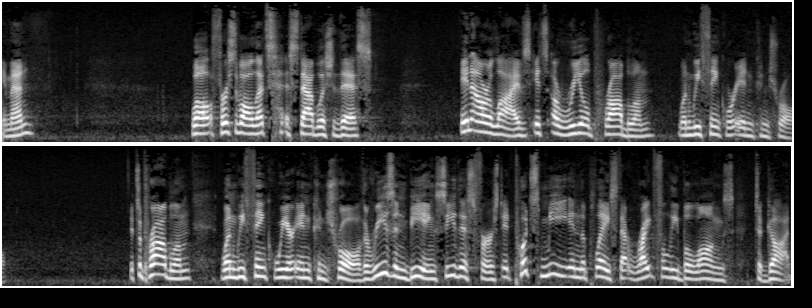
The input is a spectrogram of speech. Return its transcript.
Amen. Well, first of all, let's establish this. In our lives, it's a real problem when we think we're in control. It's a problem when we think we are in control. The reason being, see this first, it puts me in the place that rightfully belongs to God.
